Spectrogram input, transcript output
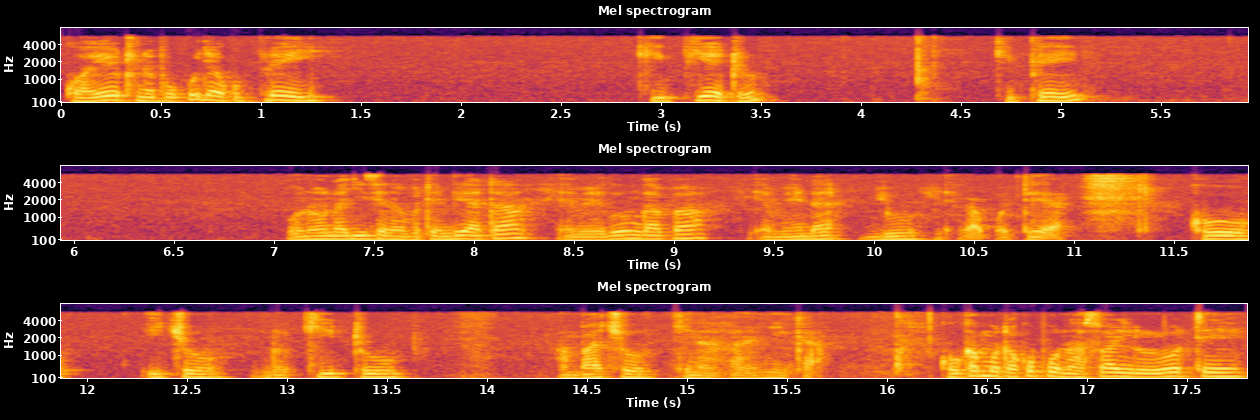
Kwa hiyo tunapokuja kuplay clip yetu, kiplay, unaona jinsi yanavyotembea, taa yamegonga hapa, yameenda juu, yakapotea. Kwa hicho ndo kitu ambacho kinafanyika. Kwa kama utakopo na swali lolote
